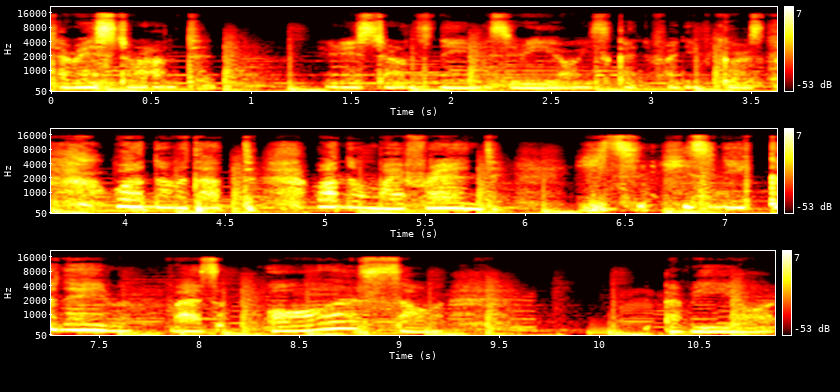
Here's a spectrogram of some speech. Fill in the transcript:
the restaurant. The restaurant's name is Rio. It's kind of funny because one of that one of my friend, his his nickname was also a Rio. Oh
